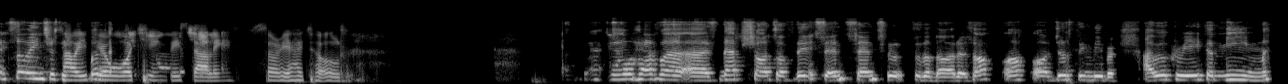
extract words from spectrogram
it's so interesting. Now, if But you're watching this, darling, sorry I told. I'll have a, a snapshot of this and send to, to the daughters. Oh, oh, oh, Justin Bieber. I will create a meme of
